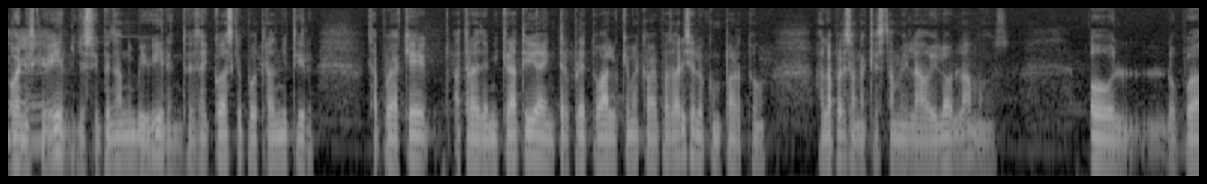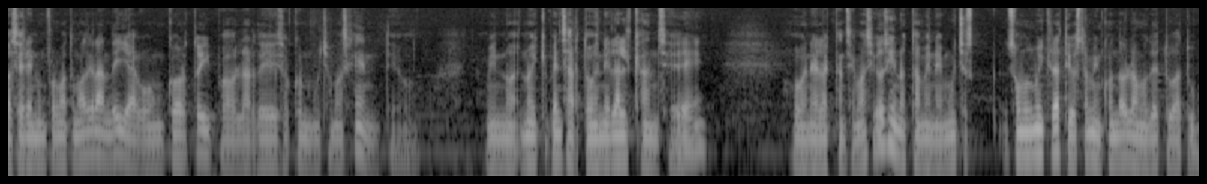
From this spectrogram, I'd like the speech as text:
o en escribir, yo estoy pensando en vivir. Entonces hay cosas que puedo transmitir. O sea, pueda que a través de mi creatividad interpreto algo que me acaba de pasar y se lo comparto a la persona que está a mi lado y lo hablamos. O lo puedo hacer en un formato más grande y hago un corto y puedo hablar de eso con mucha más gente. O, a mí no, no hay que pensar todo en el alcance de o en el alcance masivo, sino también hay muchas, somos muy creativos también cuando hablamos de tú a tú,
